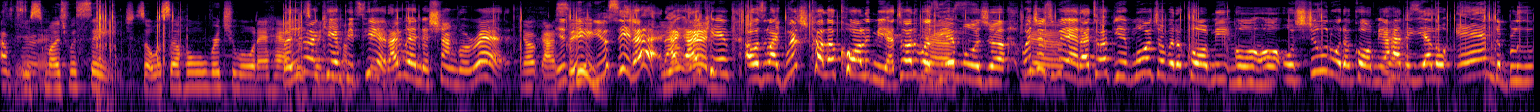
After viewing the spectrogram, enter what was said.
I'm It's smudged with sage. So it's a whole ritual that happens. But you know, I came prepared. I went the Shango Red. Yep, I you, see. You, you see that? I, I came. I was like, which color calling me? I thought it was Yes. Yemoja, which Yes. Is weird. I thought Yemoja would have called me, or, mm-hmm. or, or Shun would have called me. I had the yellow and the blue.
